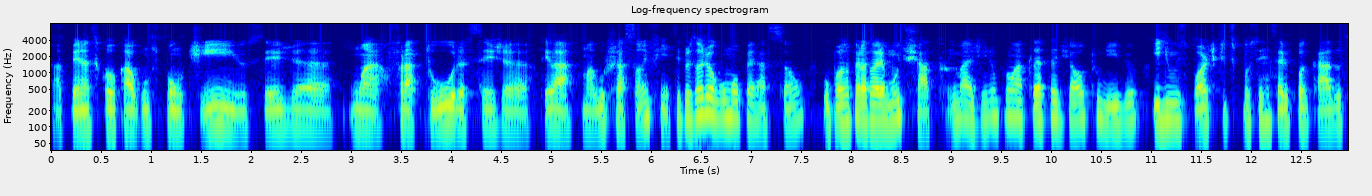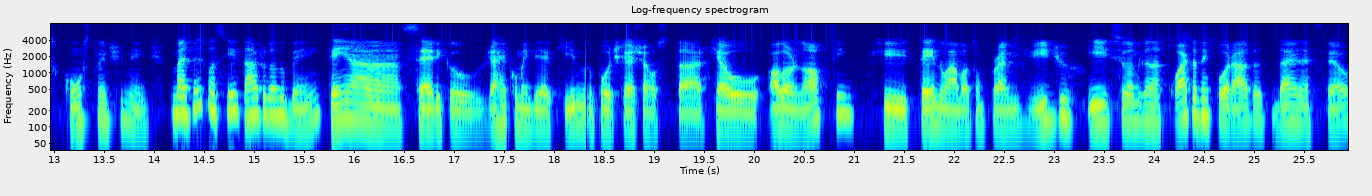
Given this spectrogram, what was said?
apenas colocar alguns pontinhos, seja uma fratura, seja, sei lá, uma luxação, enfim. Se precisar de alguma operação, o pós-operatório é muito chato. Imagina para um atleta de alto nível e de um esporte que você recebe pancadas constantemente. Mas mesmo assim, ele tava jogando bem. Tem a série que eu já recomendei aqui no podcast All Star, que é o All or Nothing, que tem no Amazon Prime Video. E, se eu não me engano, a quarta temporada da NFL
